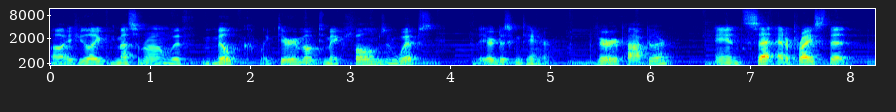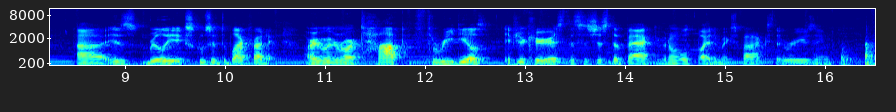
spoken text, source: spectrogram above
Uh, if you like messing around with milk, like dairy milk to make foams and whips, the Aer disc container. Very popular and set at a price that uh, is really exclusive to Black Friday. All right, we're into our top three deals. If you're curious, this is just the back of an old Vitamix box that we're using. I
